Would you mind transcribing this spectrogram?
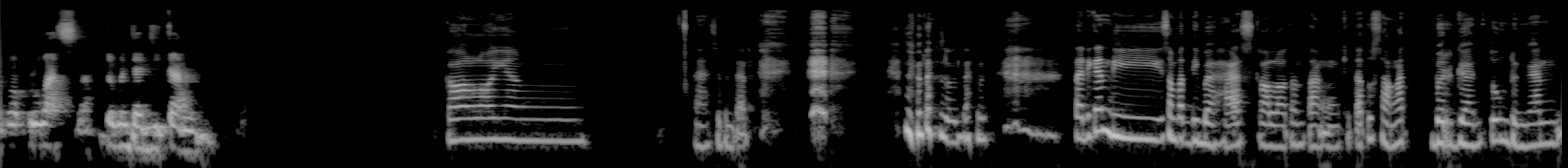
cukup luas lah untuk menjanjikan. Kalau yang ah sebentar. sebentar sebentar. Tadi kan di sempat dibahas kalau tentang kita tuh sangat bergantung dengan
